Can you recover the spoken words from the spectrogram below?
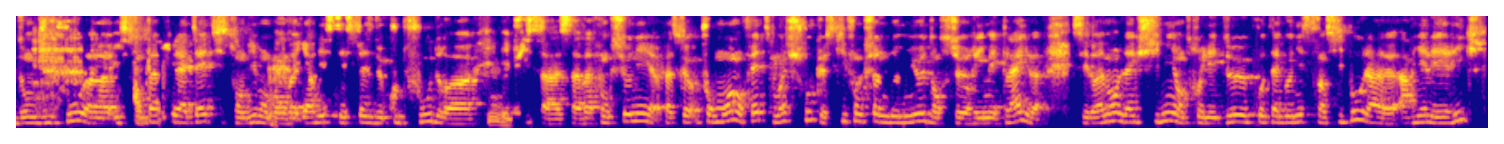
Donc du coup, euh, ils se sont pas pris la tête, ils se sont dit bon ben, on va garder cette espèce de coup de foudre euh, mmh. et puis ça, ça va fonctionner. Parce que pour moi en fait, moi je trouve que ce qui fonctionne le mieux dans ce remake live, c'est vraiment l'alchimie entre les deux protagonistes principaux là, Ariel et Eric.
